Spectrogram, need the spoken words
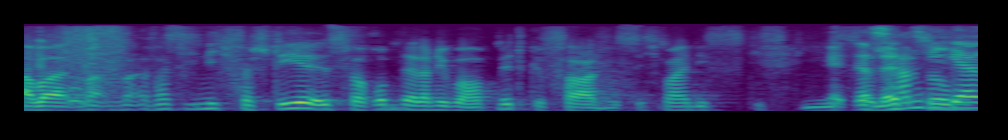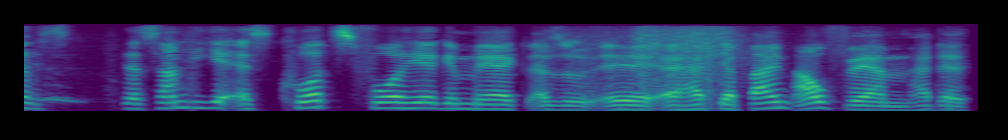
Aber was ich nicht verstehe, ist, warum der dann überhaupt mitgefahren ist. Ich meine, die, die, die das Verletzung... Haben die ja, das haben die ja erst kurz vorher gemerkt. Also äh, er hat ja beim Aufwärmen hat er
